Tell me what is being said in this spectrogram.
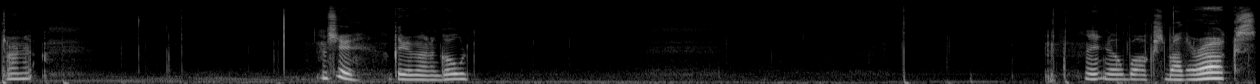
Darn it. See. A good amount of gold. Ain't no box by the rocks.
